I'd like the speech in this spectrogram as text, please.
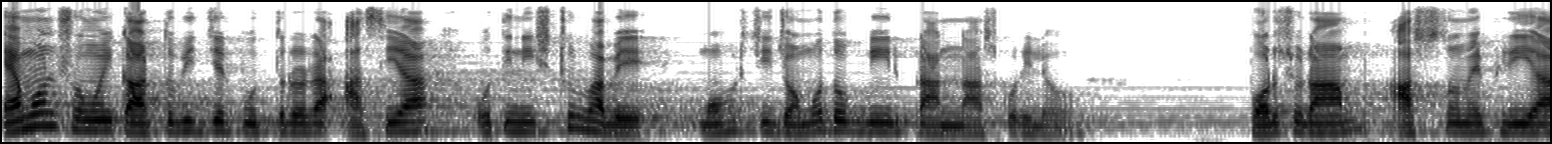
এমন সময় কার্তবীর্যের পুত্ররা আসিয়া অতি নিষ্ঠুরভাবে মহর্ষি যমদগ্নির প্রাণ নাশ করিল। পরশুরাম আশ্রমে ফিরিয়া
